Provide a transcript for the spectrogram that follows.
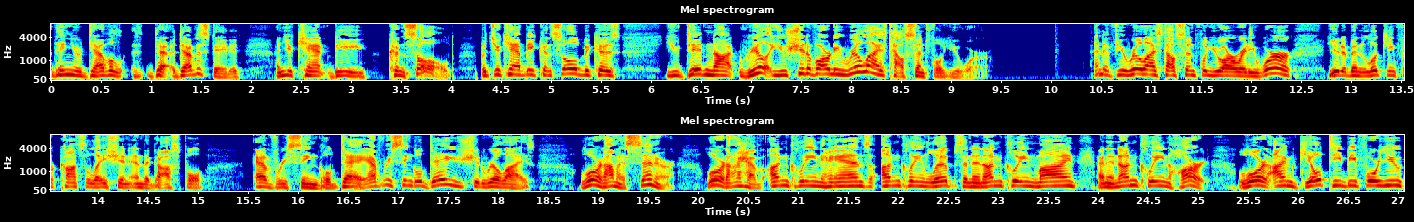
then you're devil, de- devastated and you can't be consoled. But you can't be consoled because you did not real, you should have already realized how sinful you were. And if you realized how sinful you already were, you'd have been looking for consolation in the gospel every single day. Every single day you should realize, Lord, I'm a sinner. Lord, I have unclean hands, unclean lips, and an unclean mind, and an unclean heart. Lord, I'm guilty before you.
